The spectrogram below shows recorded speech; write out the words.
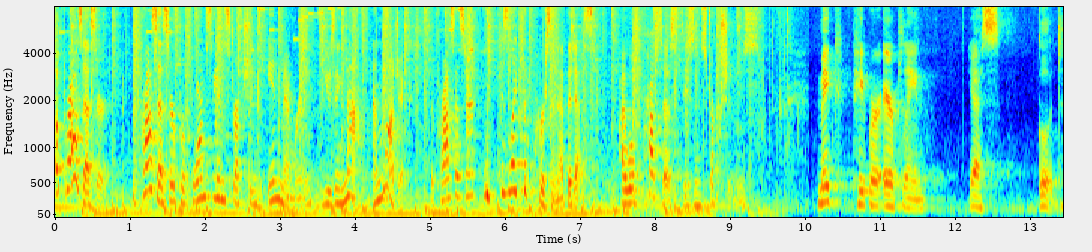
a processor. The processor performs the instructions in memory using math and logic. The processor is like the person at the desk. I will process these instructions. Make paper airplane. Yes, good.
